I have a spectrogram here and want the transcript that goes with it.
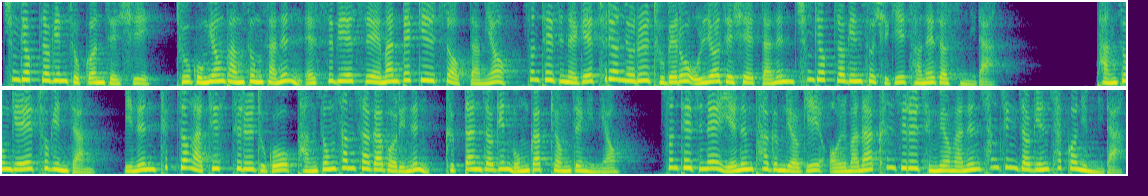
충격적인 조건 제시, 두 공영방송사는 SBS에만 뺏길 수 없다며 손태진에게 출연료를 두 배로 올려 제시했다는 충격적인 소식이 전해졌습니다. 방송계의 초긴장, 이는 특정 아티스트를 두고 방송 3사가 벌이는 극단적인 몸값 경쟁이며 손태진의 예능 파급력이 얼마나 큰지를 증명하는 상징적인 사건입니다.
